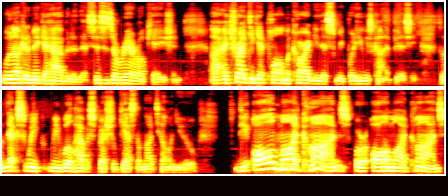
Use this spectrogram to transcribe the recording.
we're not going to make a habit of this. This is a rare occasion. Uh, I tried to get Paul McCartney this week, but he was kind of busy. So next week we will have a special guest. I'm not telling you who. The All Mod Cons, or All Mod Cons,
